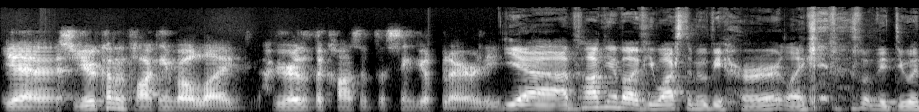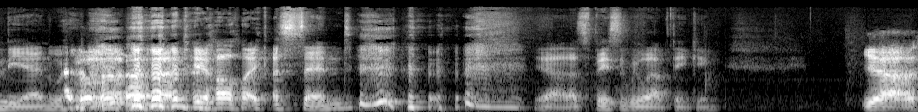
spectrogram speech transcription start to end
yeah, so you're kind of talking about like have you heard of the concept of singularity? Yeah, I'm talking about if you watch the movie Her, like that's what they do in the end when they all like ascend. yeah, that's basically what I'm thinking. Yeah,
